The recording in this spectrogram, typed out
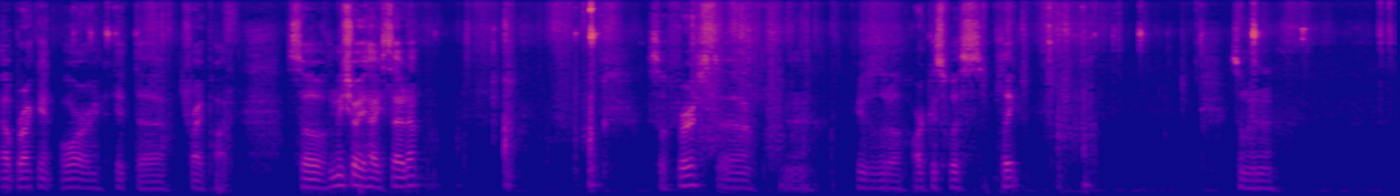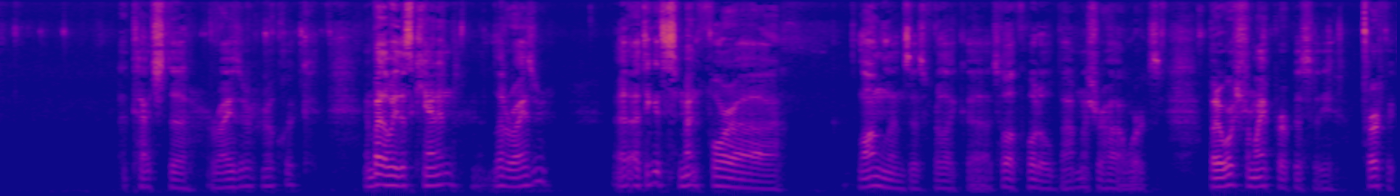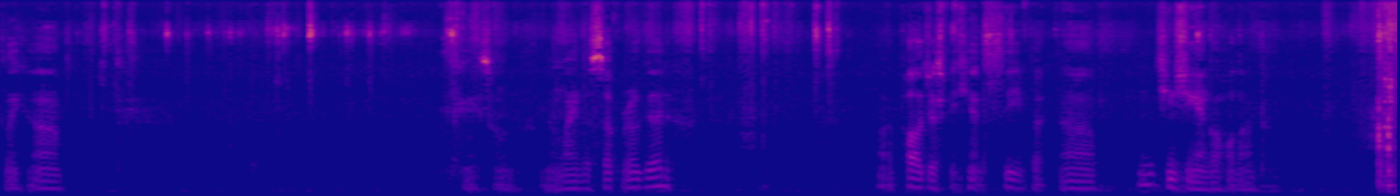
L bracket or hit the tripod. So let me show you how I set it up. So first, uh, gonna, here's a little Arca Swiss plate. So I'm gonna attach the riser real quick. And by the way, this Canon little riser, I think it's meant for uh, long lenses for like uh, telephoto, but I'm not sure how it works. But it works for my purpose perfectly. Um, Okay, so I'm going to line this up real good. I apologize if you can't see, but uh, let me change the angle. Hold on.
